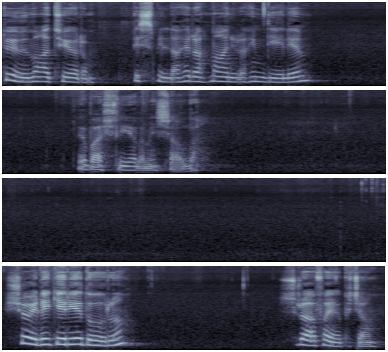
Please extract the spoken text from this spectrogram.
düğümümü atıyorum. Bismillahirrahmanirrahim diyelim. Ve başlayalım inşallah. Şöyle geriye doğru zürafa yapacağım.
